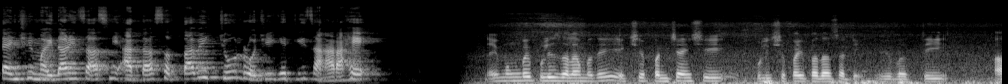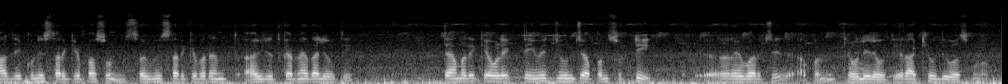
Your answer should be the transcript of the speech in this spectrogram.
त्यांची मैदानी चाचणी आता सत्तावीस जून रोजी घेतली जाणार आहे. नाही मुंबई पोलीस दलामध्ये एकशे पंच्याऐंशी पोलीस शिपाई पदासाठी ही भरती आज एकोणीस तारखेपासून सव्वीस तारखेपर्यंत आयोजित करण्यात आली होती. त्यामध्ये केवळ एक तेवीस जूनची आपण सुट्टी रविवारची आपण ठेवलेली होती राखीव दिवस म्हणून.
